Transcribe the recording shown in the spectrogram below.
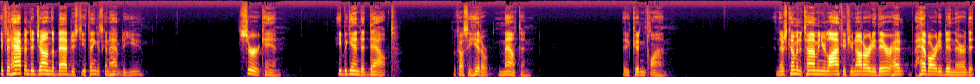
if it happened to John the Baptist, do you think it's going to happen to you? Sure, it can. He began to doubt because he hit a mountain that he couldn't climb. And there's coming a time in your life, if you're not already there or had, have already been there, that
